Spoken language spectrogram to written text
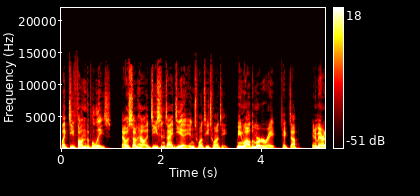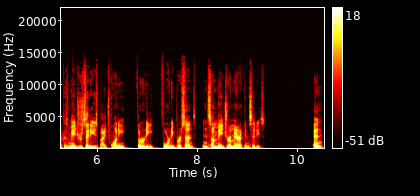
like defund the police. That was somehow a decent idea in 2020. Meanwhile, the murder rate ticked up in America's major cities by 20, 30, 40% in some major American cities. And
